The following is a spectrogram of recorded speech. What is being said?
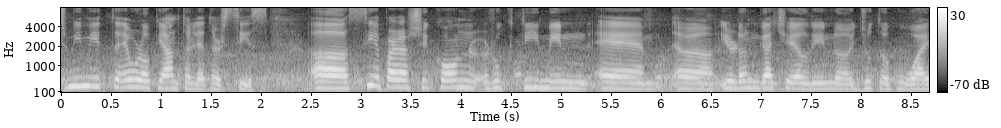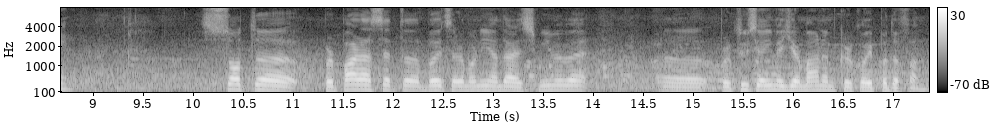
çmimit uh, europian të letërsisë. Uh, si e parashikon rrugtimin e uh, I rënë nga qielli në gjuhë të huaj? Sot, përpara se të bëhet ceremonia e ndarjes së çmimeve, përkthyesja ime gjermane më kërkoi PDF-n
